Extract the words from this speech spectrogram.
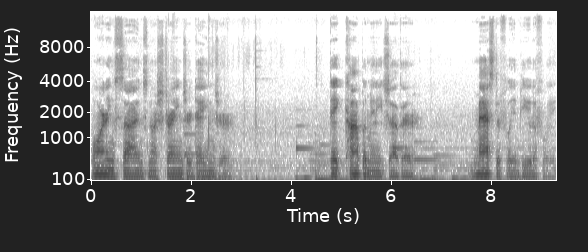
warning signs, nor stranger danger they complement each other masterfully and beautifully.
